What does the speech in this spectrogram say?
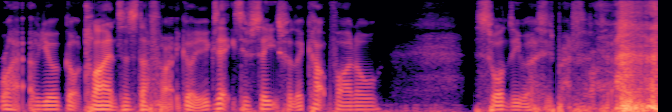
right, you've got clients and stuff, right? You've got your executive seats for the cup final, Swansea versus Bradford.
